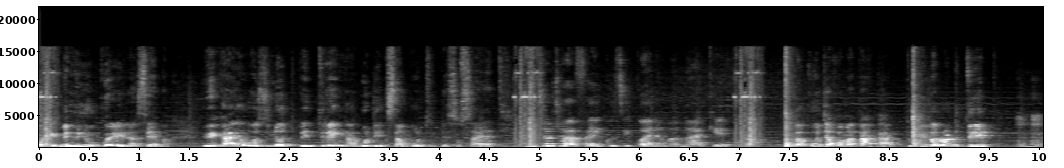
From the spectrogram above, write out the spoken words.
Okay, mimi ni ukweli nasema the guy was not portraying a good example to the society. Mtoto hafai kuzikwa na mama yake. Tutakuja kwa matanga, tupige road trip, Mhm.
